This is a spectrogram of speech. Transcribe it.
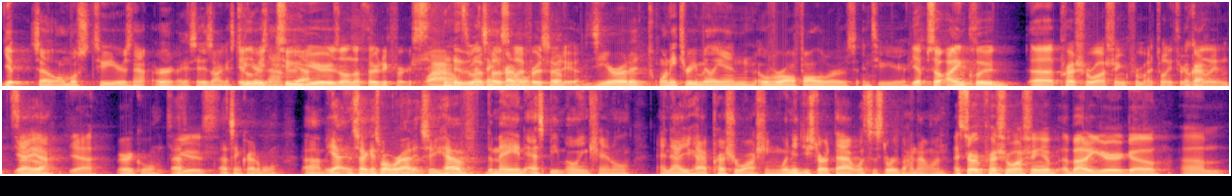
Yep, So almost two years now, or I guess it is August. Two it'll years be now. two Yeah. years on the 31st. Wow, is when I that's posted my incredible. first So, video. Zero to 23 million overall followers in two years. Yep. So I include uh, pressure washing for my 23 Okay. million. Yeah, So, yeah. yeah. Very cool. That- years. That's incredible. Um, yeah, and so I guess while we're at it, so you have the main SB mowing channel, and now you have pressure washing. When did you start that? What's the story behind that one? I started pressure washing ab- about a year ago. Um,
